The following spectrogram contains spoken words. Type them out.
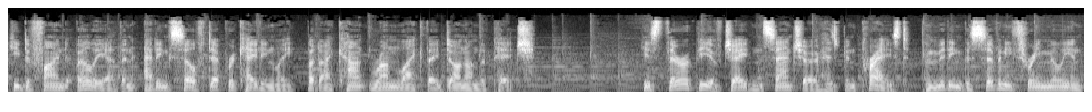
he defined earlier than adding self-deprecatingly, but I can't run like they done on the pitch. His therapy of Jadon Sancho has been praised, permitting the £73 million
